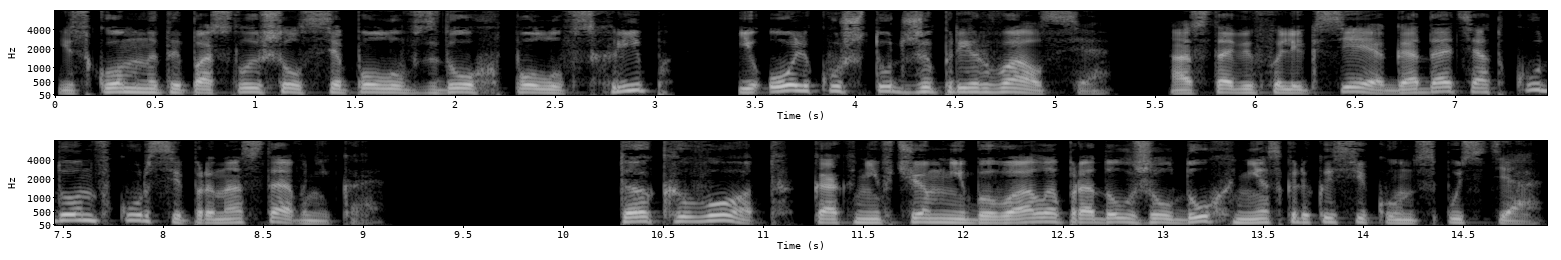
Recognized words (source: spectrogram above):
Из комнаты послышался полувздох, полувсхлип, и Олькуш тут же прервался, оставив Алексея гадать, откуда он в курсе про наставника. «Так вот», как ни в чем не бывало, продолжил дух несколько секунд спустя.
